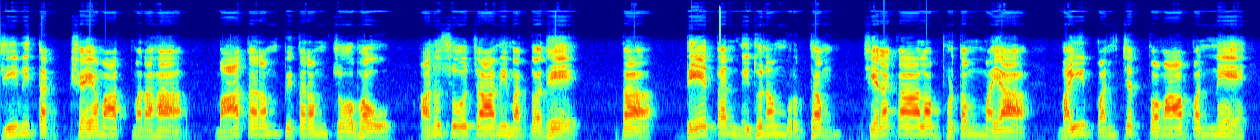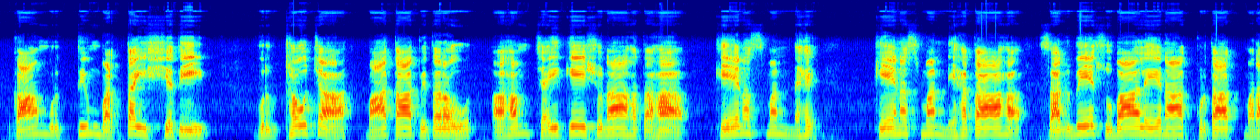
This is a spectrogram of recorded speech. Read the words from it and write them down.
జీవితక్షయమాత్మన మాతరం పితరం చోభౌ అనుశోచామి మద్వధే త దేతన్మిథునం వృద్ధం చిరకాలభృతం మయా మయి పంచత్వమాపన్నే కాం వృత్తిం వర్తయిష్యతి. వృద్ధౌ చ మాతాపితరౌ అహం చైకేషునాహతः కేనస్మన్ నెహ కేనస్మన్ నిహతాః సర్వే సుబాలేనా కృతాత్మన.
